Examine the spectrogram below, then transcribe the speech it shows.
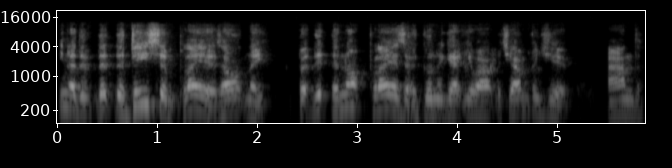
you know, the, the, the decent players, aren't they? But they- they're not players that are going to get you out the championship. And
